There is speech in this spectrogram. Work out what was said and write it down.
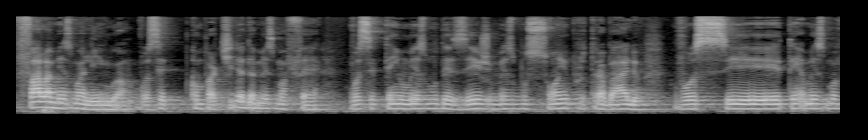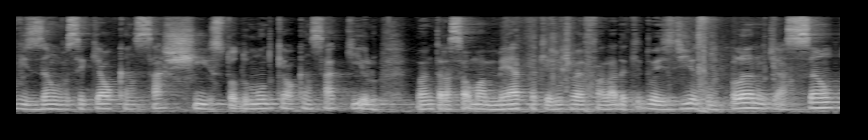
fala a mesma língua, você compartilha da mesma fé, você tem o mesmo desejo, o mesmo sonho para o trabalho, você tem a mesma visão, você quer alcançar X, todo mundo quer alcançar aquilo. Vamos traçar uma meta que a gente vai falar daqui dois dias, um plano de ação.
